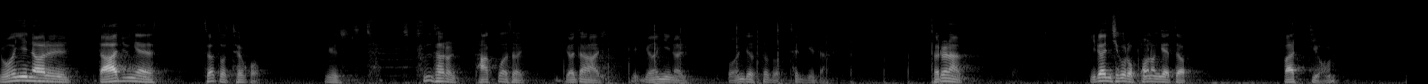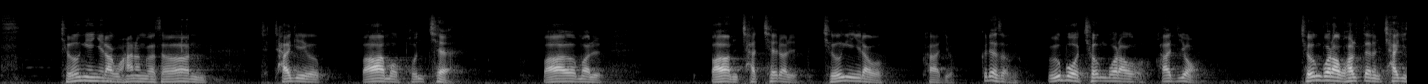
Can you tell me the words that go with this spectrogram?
요인을 나중에 써도 되고 순서를 바꿔서 여다 연인을 먼저 써도 됩니다. 그러나 이런 식으로 보는 게 더 맞죠. 정인이라고 하는 것은 자기의 마음의 본체, 마음을 마음 자체를 정인이라고 하죠. 그래서 의보 정보라고 하죠. 정보라고 할 때는 자기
